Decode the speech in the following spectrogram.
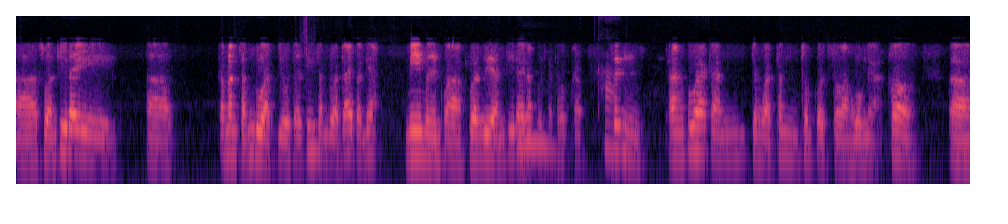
อ่าส่วนที่ได้อ่ากำลังสำรวจอยู่แต่ที่สำรวจได้ตอนเนี้ยมีหมื่นกว่าครัวเรือนที่ได้รับผลกระทบครับค่ะซึ่ง ทางผู้ว่าการจังหวัดท่านสมกฎสว่างวงศ์เนี่ย ก็เอ่อ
